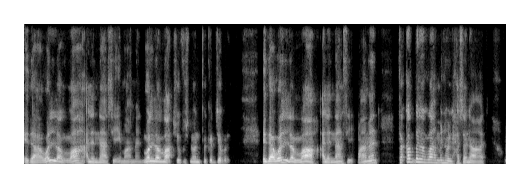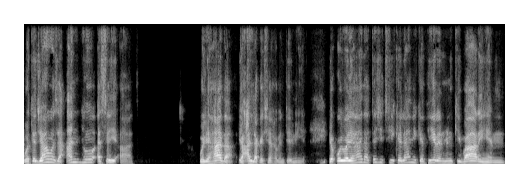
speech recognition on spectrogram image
إذا ولى الله على الناس إماما ولى الله. شوفوا شلون فكر جبري. إذا ولى الله على الناس إماما تقبل الله منه الحسنات وتجاوز عنه السيئات. ولهذا يعلق الشيخ ابن تيمية يقول ولهذا تجد في كلام كثير من كبارهم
